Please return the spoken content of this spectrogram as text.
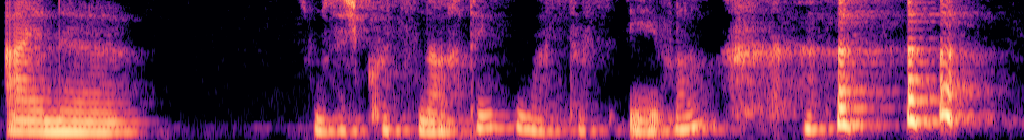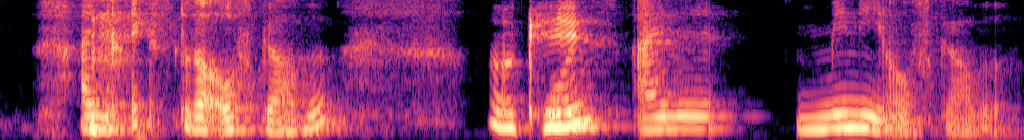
eine, jetzt muss ich kurz nachdenken, was das E war. eine extra Aufgabe okay. und eine Mini-Aufgabe.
